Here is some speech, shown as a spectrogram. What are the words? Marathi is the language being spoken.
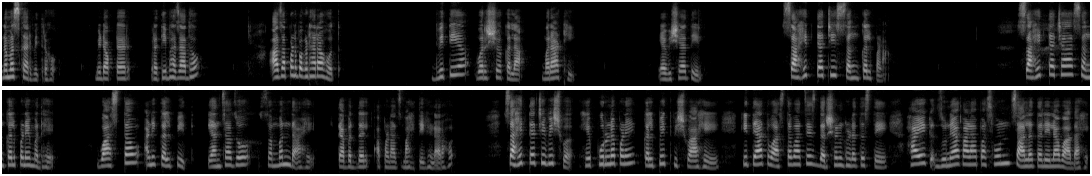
नमस्कार मित्र हो. मी डॉक्टर प्रतिभा जाधव. आज आपण बघणार आहोत द्वितीय वर्ष कला मराठी या विषयातील साहित्याची संकल्पना. साहित्याच्या संकल्पनेमध्ये वास्तव आणि कल्पित यांचा जो संबंध आहे त्याबद्दल आपण आज माहिती घेणार आहोत. साहित्याचे विश्व हे पूर्णपणे कल्पित विश्व आहे की त्यात वास्तवाचेच दर्शन घडत असते हा एक जुन्या काळापासून चालत आलेला वाद आहे.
